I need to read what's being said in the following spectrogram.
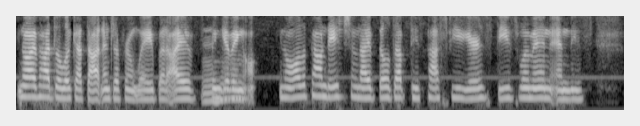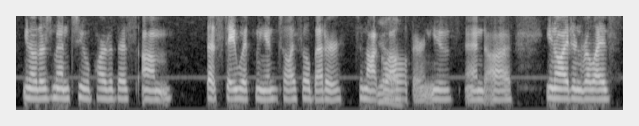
you know i've had to look at that in a different way but i've been Mhm. giving you know all the foundation that i've built up these past few years these women and these you know there's men too a part of this um that stay with me until i feel better to not go out there and use and uh you know i didn't realize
